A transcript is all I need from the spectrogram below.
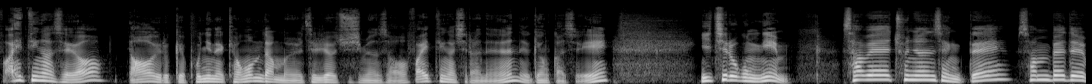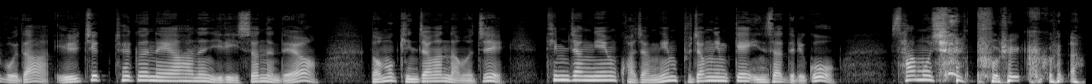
파이팅 하세요. 어, 이렇게 본인의 경험담을 들려주시면서 파이팅 하시라는 의견까지. 2750님, 사회 초년생 때 선배들보다 일찍 퇴근해야 하는 일이 있었는데요. 너무 긴장한 나머지 팀장님, 과장님, 부장님께 인사드리고 사무실 불을 끄고 나.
